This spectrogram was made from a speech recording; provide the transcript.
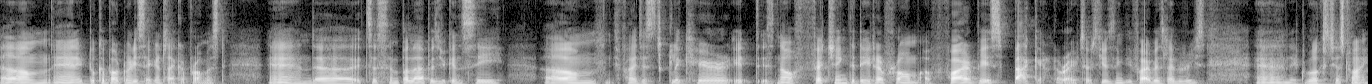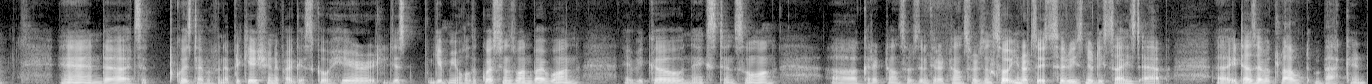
um, and it took about 20 seconds like I promised. And uh, it's a simple app as you can see. Um, if I just click here, it is now fetching the data from a Firebase backend, right? So it's using the Firebase libraries and it works just fine. And uh, it's a quiz type of an application. If I just go here, it'll just give me all the questions one by one. Here we go, next and so on. Uh, correct answers, and incorrect answers. And so, you know, it's, it's a reasonably sized app. Uh, it does have a cloud backend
